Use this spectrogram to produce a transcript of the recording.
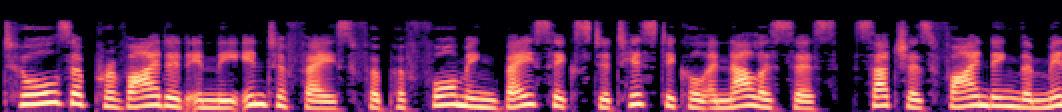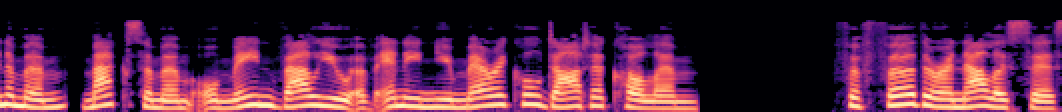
Tools are provided in the interface for performing basic statistical analysis, such as finding the minimum, maximum or mean value of any numerical data column. For further analysis,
